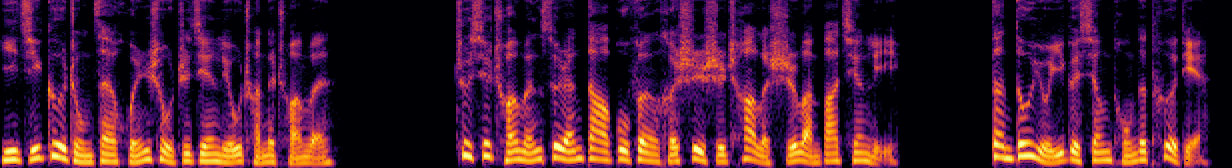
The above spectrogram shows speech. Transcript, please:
以及各种在魂兽之间流传的传闻。这些传闻虽然大部分和事实差了十万八千里，但都有一个相同的特点，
